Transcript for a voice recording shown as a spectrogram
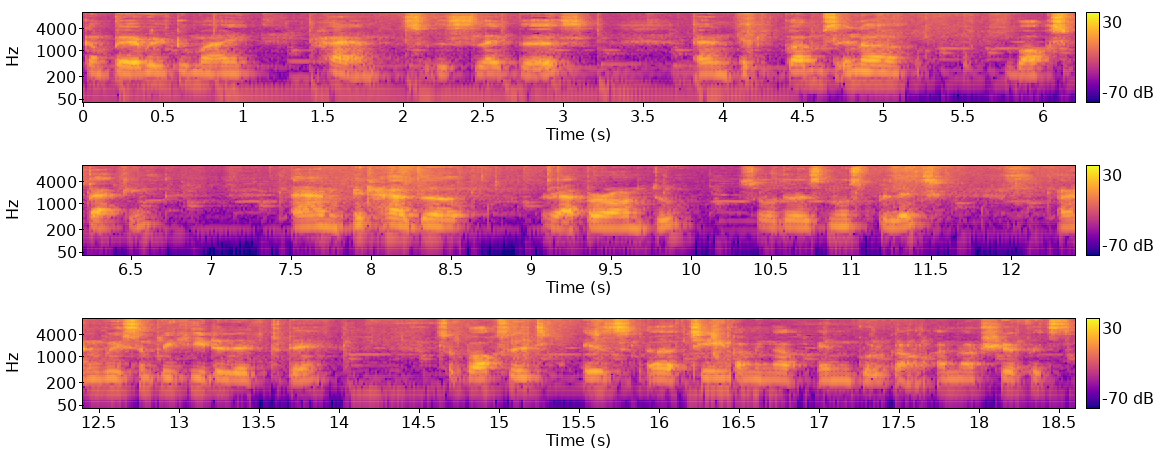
comparable to my hand. So this is like this. And it comes in a box packing. And it has the wrapper on too. So there is no spillage. And we simply heated it today. So box 8 is a chain coming up in Gurgaon. I'm not sure if it's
